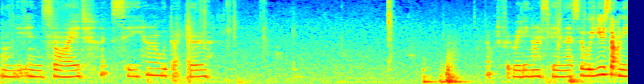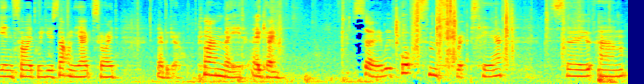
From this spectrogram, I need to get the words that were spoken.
on the inside. Let's see, how would that go? that would fit really nicely in there. So we'll use that on the inside we'll use that on the outside. There we go plan made okay. So we've got some strips here. So um,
